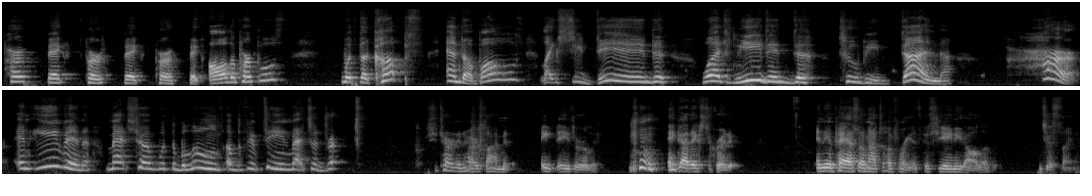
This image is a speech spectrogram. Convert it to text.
Perfect, perfect, perfect. All the purples with the cups and the bowls, like she did what needed to be done. Her and even matched her with the balloons of the 15, matched her dress. She turned in her assignment eight days early and got extra credit. And then passed them out to her friends because she ain't eat all of it. Just saying.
